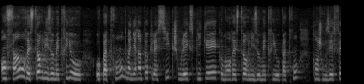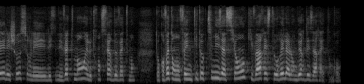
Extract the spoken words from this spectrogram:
Enfin, on restaure l'isométrie au, patron de manière un peu classique. Je vous l'ai expliqué comment on restaure l'isométrie au patron quand je vous ai fait les choses sur les, vêtements et le transfert de vêtements. Donc en fait, on fait une petite optimisation qui va restaurer la longueur des arêtes, en gros.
